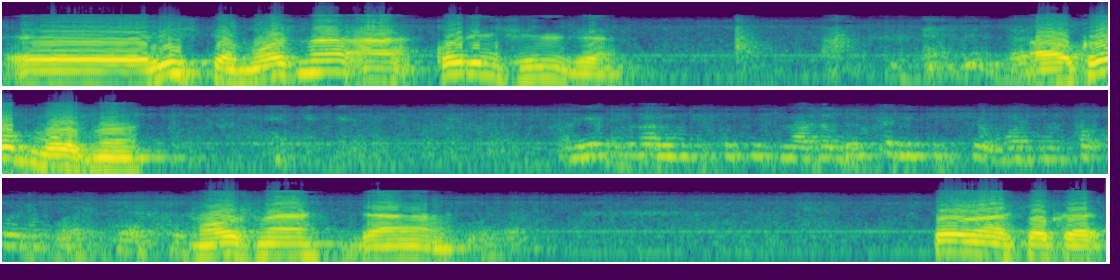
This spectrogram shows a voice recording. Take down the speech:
э, листья можно, а корень еще нельзя. А укроп можно. А если на рынке купить надо, высолить и все, можно спокойно купить. Можно, да. Что у нас только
